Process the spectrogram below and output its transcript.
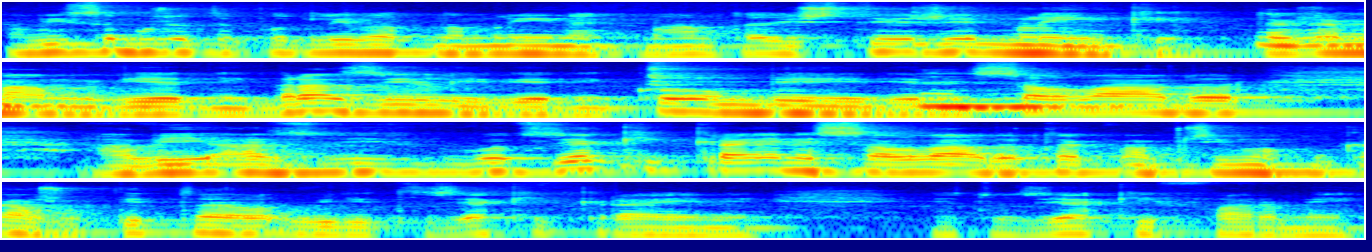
a vy se můžete podlívat na mlínek. Mám tady čtyři mlínky, takže mm-hmm. mám v jedné Brazílii, v jedné Kolumbii, v jedné mm-hmm. Salvador a vy a z, od z jaké krajiny Salvador, tak vám přímo ukážu pytel, uvidíte z jaké krajiny, je to z jaké farmy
